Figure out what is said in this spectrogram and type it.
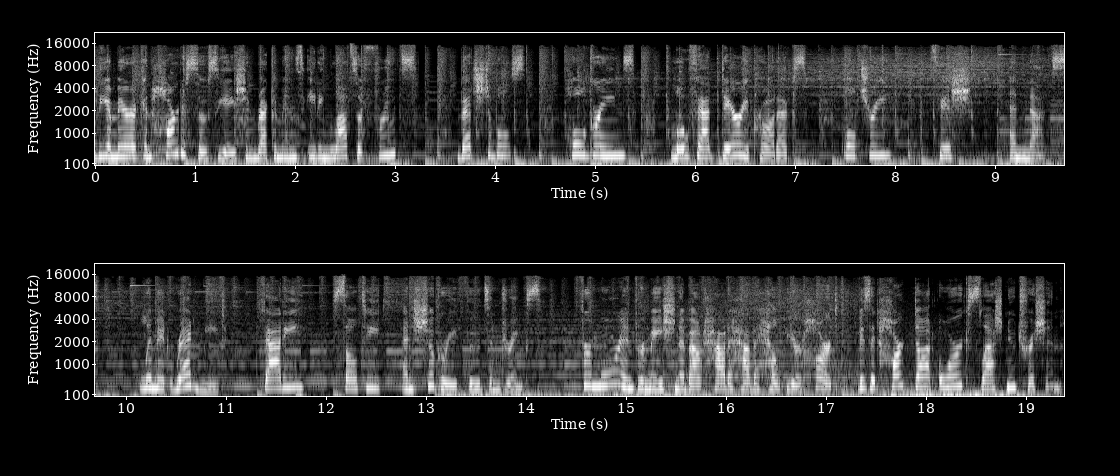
The American Heart Association recommends eating lots of fruits, vegetables, whole grains, low fat dairy products, poultry, fish, and nuts. Limit red meat, fatty, salty, and sugary foods and drinks. For more information about how to have a healthier heart, visit heart.org/nutrition.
